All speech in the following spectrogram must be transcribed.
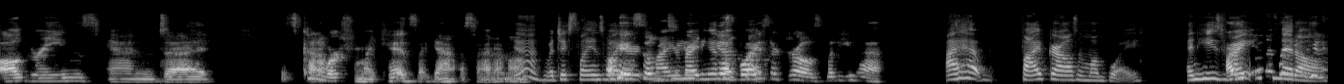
all greens, and uh, it's kind of works for my kids, I guess. I don't know. yeah, which explains why Okay, you're, so why you're you, writing a you cookbook. boys or girls? What do you have? I have five girls and one boy, and he's Are right in the middle. right?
